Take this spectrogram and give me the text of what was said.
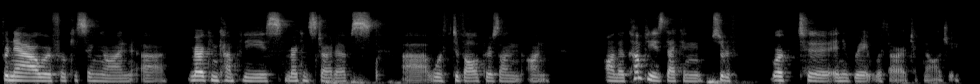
for now we're focusing on uh, american companies american startups uh, with developers on on on their companies that can sort of work to integrate with our technology.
